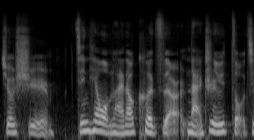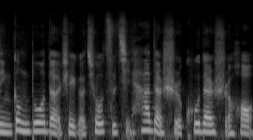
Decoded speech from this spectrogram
就是今天我们来到克孜尔，乃至于走进更多的这个秋瓷其他的石窟的时候，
